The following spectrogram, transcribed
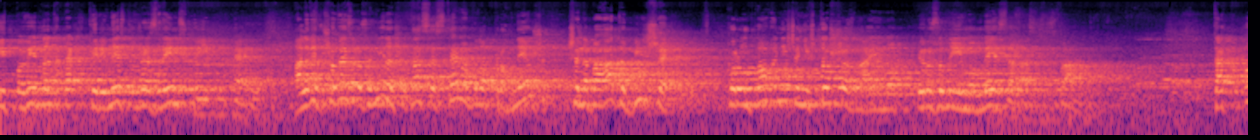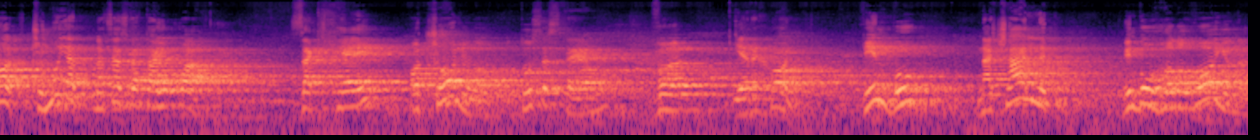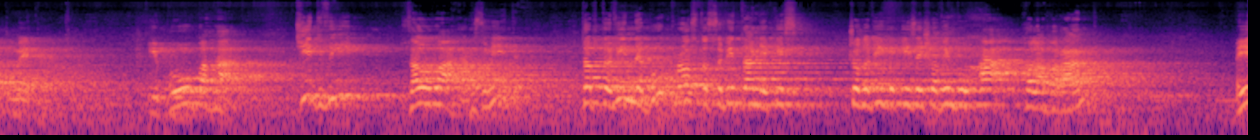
відповідно таке керівництво вже з Римської імперії. Але щоб ви зрозуміли, що та система була прогнивша ще набагато більше корумпованіша, ніж то, що знаємо і розуміємо ми зараз з вами. Так от, чому я на це звертаю увагу? Закхей очолював ту систему в Єрихоні. Він був начальником, він був головою над митом і був багатий. Ті дві зауваги, розумієте? Тобто він не був просто собі там якийсь чоловік, який зайшов, він був А, колаборант, Б,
